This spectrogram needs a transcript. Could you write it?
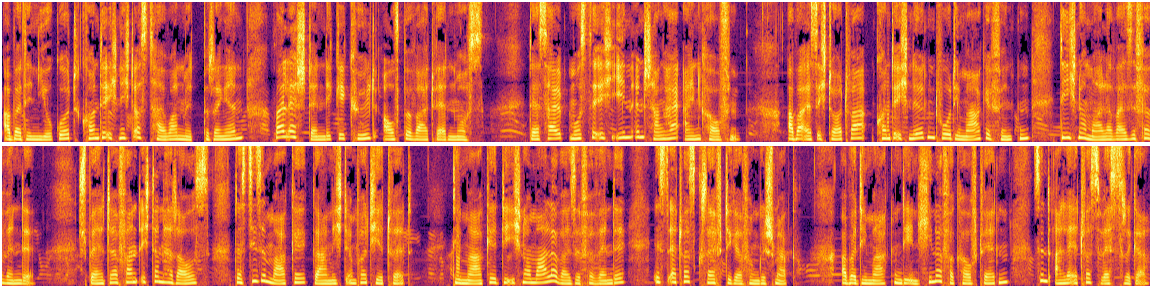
Aber den Joghurt konnte ich nicht aus Taiwan mitbringen, weil er ständig gekühlt aufbewahrt werden muss. Deshalb musste ich ihn in Shanghai einkaufen. Aber als ich dort war, konnte ich nirgendwo die Marke finden, die ich normalerweise verwende. Später fand ich dann heraus, dass diese Marke gar nicht importiert wird. Die Marke, die ich normalerweise verwende, ist etwas kräftiger vom Geschmack. Aber die Marken, die in China verkauft werden, sind alle etwas wässriger.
